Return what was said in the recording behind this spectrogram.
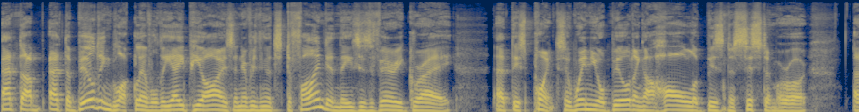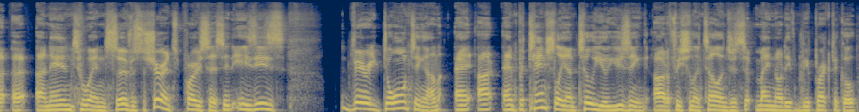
at the at the building block level, the APIs and everything that's defined in these is very grey at this point. So when you're building a whole of business system or a, a, an end to end service assurance process, it is very daunting and, uh, and potentially until you're using artificial intelligence, it may not even be practical.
